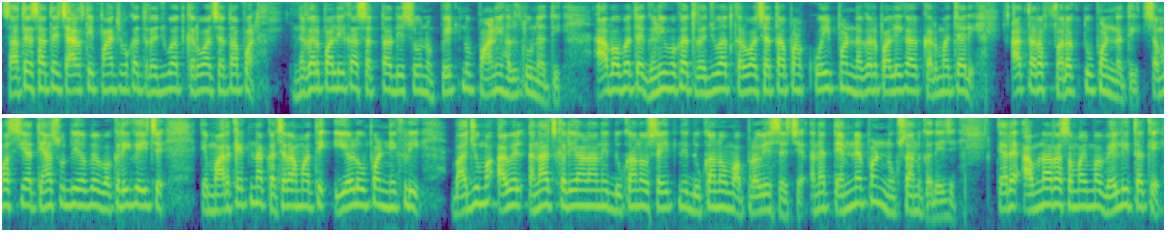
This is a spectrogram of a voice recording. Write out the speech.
સાથે સાથે ચારથી પાંચ વખત રજૂઆત કરવા છતાં પણ નગરપાલિકા સત્તાધીશોનું પેટનું પાણી હલતું નથી. આ બાબતે ઘણી વખત રજૂઆત કરવા છતાં પણ કોઈ પણ નગરપાલિકા કર્મચારી આ તરફ ફરકતું પણ નથી. સમસ્યા ત્યાં સુધી હવે વકરી ગઈ છે કે માર્કેટના કચરામાંથી ઈયળો પણ નીકળી બાજુમાં આવેલ અનાજ કરિયાણાની દુકાનો સહિતની દુકાનોમાં પ્રવેશે છે અને તેમને પણ નુકસાન કરે છે. ત્યારે આવનારા સમયમાં વહેલી તકે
